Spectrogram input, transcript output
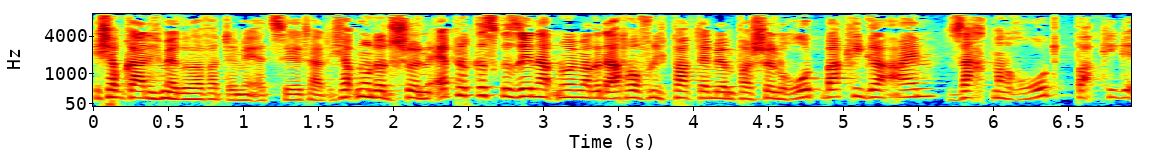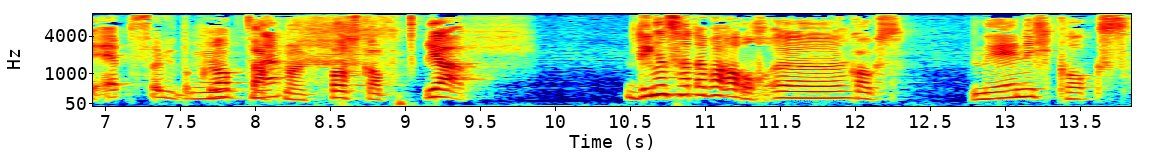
ich habe gar nicht mehr gehört, was der mir erzählt hat. Ich habe nur das schöne Äppelkes gesehen, habe nur immer gedacht, hoffentlich packt er mir ein paar schön rotbackige ein. Sagt man rotbackige Äpfel, wie bekloppt, Sagt ne? mal, Boskop, Ja. Dingens hat aber auch, äh, Cox, Nee, nicht Cox.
